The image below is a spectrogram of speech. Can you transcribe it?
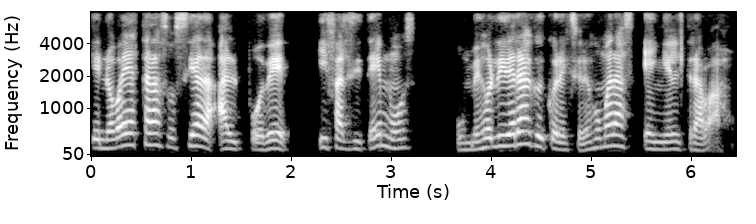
que no vaya a estar asociada al poder, y facilitemos un mejor liderazgo y conexiones humanas en el trabajo.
